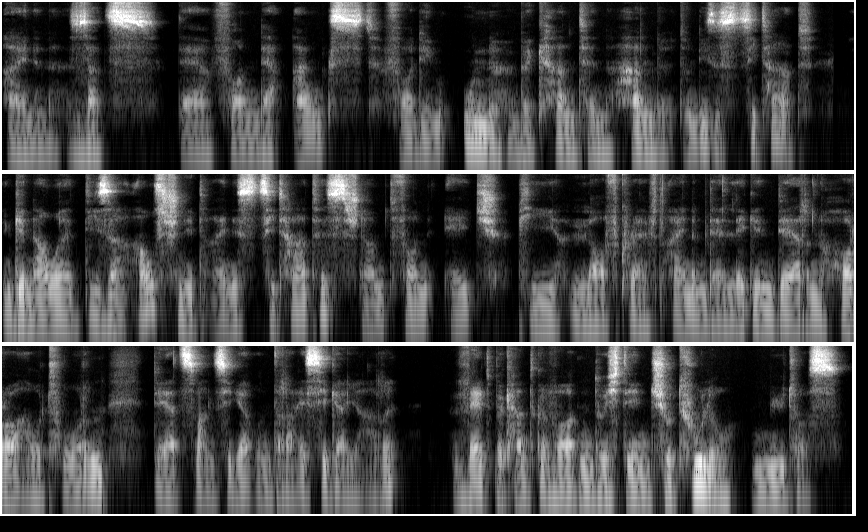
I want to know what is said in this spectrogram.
einen Satz, der von der Angst vor dem Unbekannten handelt. Und dieses Zitat, genauer dieser Ausschnitt eines Zitates, stammt von H.P. Lovecraft, einem der legendären Horrorautoren der 20er und 30er Jahre, weltbekannt geworden durch den Cthulhu Mythos.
